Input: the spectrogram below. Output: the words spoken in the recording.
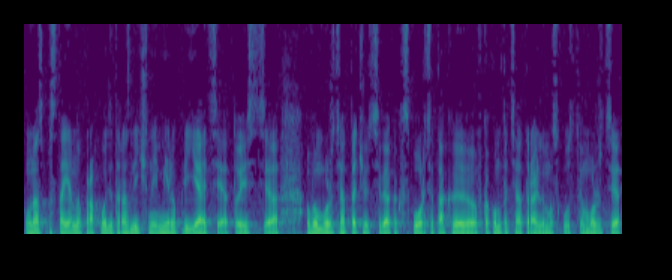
У нас постоянно проходят различные мероприятия, то есть вы можете оттачивать себя как в спорте, так и в каком-то театральном искусстве, можете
